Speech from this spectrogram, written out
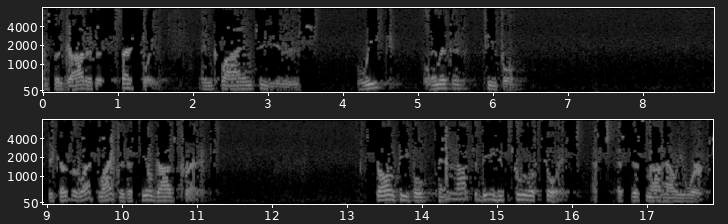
And so God is especially inclined to use weak, limited people because they're less likely to steal God's credit. Strong people tend not to be his tool of choice. That's, that's just not how he works.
